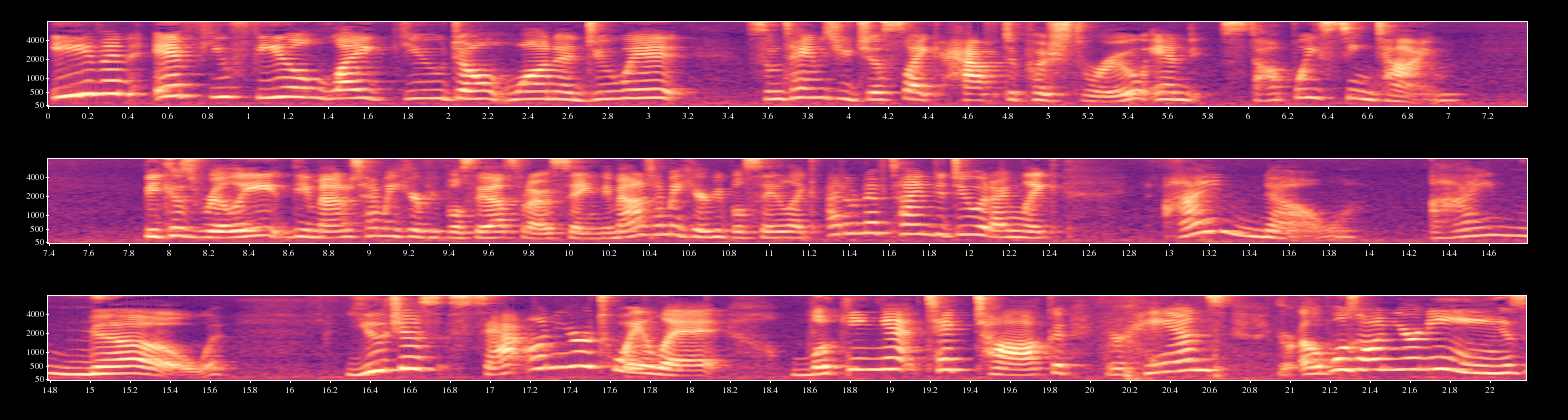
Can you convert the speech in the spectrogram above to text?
Even if you feel like you don't want to do it, sometimes you just like have to push through and stop wasting time. Because really, the amount of time I hear people say that's what I was saying. The amount of time I hear people say, like, I don't have time to do it, I'm like, I know, I know. You just sat on your toilet looking at TikTok, your hands, your elbows on your knees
